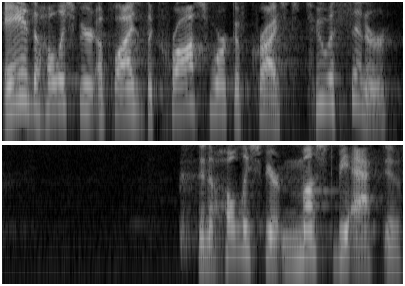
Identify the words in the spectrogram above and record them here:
and the Holy Spirit applies the cross work of Christ to a sinner, then the Holy Spirit must be active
